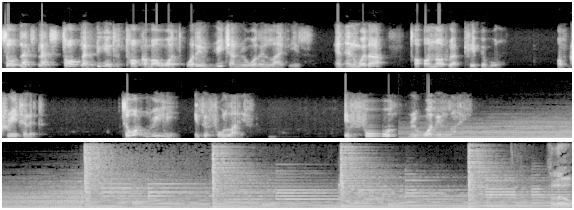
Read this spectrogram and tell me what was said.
So let's let's talk. Let's begin to talk about what what a rich and rewarding life is, and, and whether or not we are capable of creating it. So, what really is a full life? A full, rewarding life. Hello,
